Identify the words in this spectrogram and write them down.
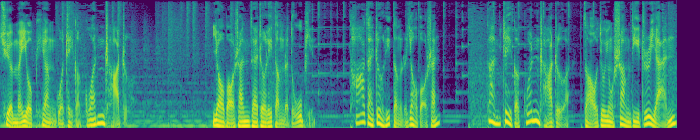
却没有骗过这个观察者。药宝山在这里等着毒品，他在这里等着药宝山。但这个观察者早就用上帝之眼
